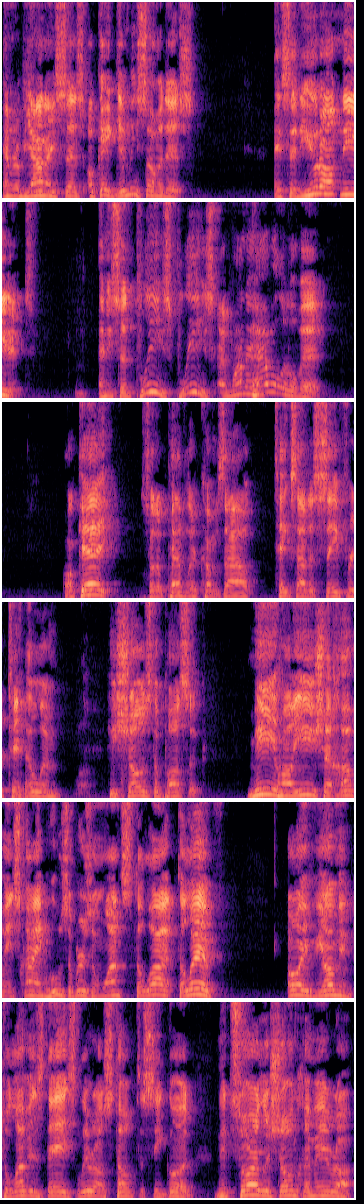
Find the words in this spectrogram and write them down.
And Rabbi Yanai says, Okay, give me some of this. They said, You don't need it. And he said, Please, please, I want to have a little bit. Okay. So the peddler comes out takes out a sefer Tehillim. He shows the pasuk. Mi ha'ish chaim. Who's the person who wants to, li- to live? Oiv yomim to love his days. Liros tov to see good. Nitzor l'shon chemera.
